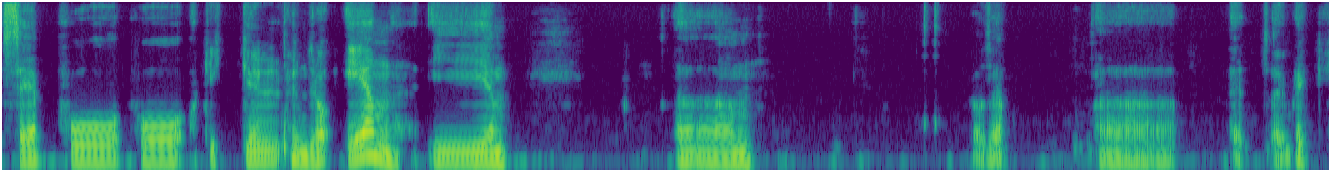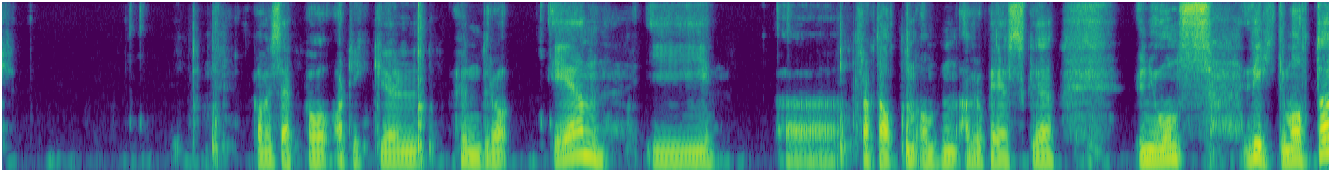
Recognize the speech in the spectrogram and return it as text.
Se på, på, artikkel 101 i uh, skal vi se uh, Et øyeblikk. Kan vi se på artikkel 101 i uh, traktaten om Den europeiske unions virkemåte.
